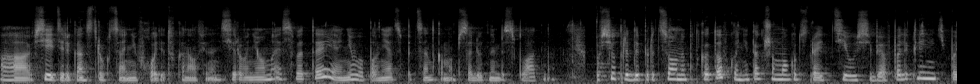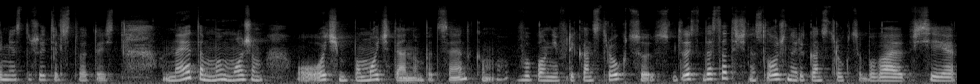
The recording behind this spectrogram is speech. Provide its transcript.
А, все эти реконструкции, они входят в канал финансирования ОМСВТ, и они выполняются пациенткам абсолютно бесплатно. Всю предоперационную подготовку они также могут пройти у себя в поликлинике по месту жительства. То есть на этом мы можем очень помочь данным пациенткам, выполнив реконструкцию, достаточно сложную реконструкцию. Бывают все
